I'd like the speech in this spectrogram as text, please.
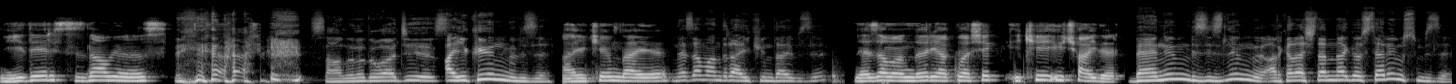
İyidir. Siz ne yapıyorsunuz? Sağlığına duacıyız. Ayıkıyorsun mu bizi? Aleyküm dayı. Ne zamandır ayıkıyorsun dayı bizi? Ne zamandır? Yaklaşık 2-3 aydır. Beğeniyor musun bizi? İzliyor musun? Arkadaşlarına gösteriyor musun bizi?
